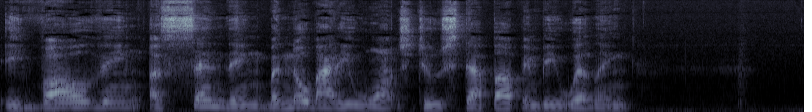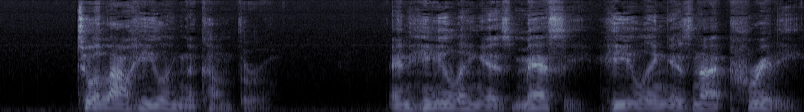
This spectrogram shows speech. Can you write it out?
evolving, ascending, but nobody wants to step up and be willing to allow healing to come through. And healing is messy, healing is not pretty.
